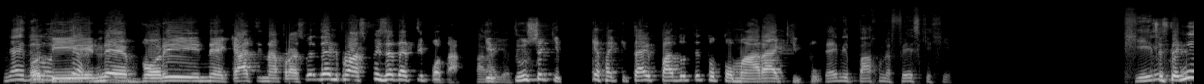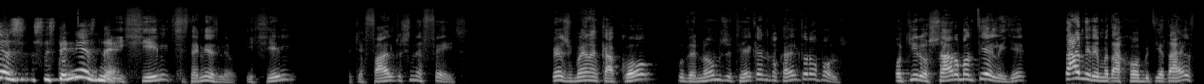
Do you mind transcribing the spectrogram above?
μια ιδεολογία. ότι ρε παιδί ναι, μου. μπορεί ναι, κάτι να προασπίσει. Δεν προασπίζεται τίποτα. Παναγιώτη. Κοιτούσε κοι- και θα κοιτάει πάντοτε το τομαράκι του. Δεν υπάρχουν face και heel. Heel, Στις ταινίες, στις ταινίες ναι. η heel, στις ταινίες λέω, η heel, το κεφάλι τους είναι face. Παίζουμε έναν κακό που δεν νόμιζε ότι έκανε το καλύτερο από όλους. Ο κύριος Σάρουμαν τι έλεγε, φτάνει ρε με τα Hobbit για τα Elf.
